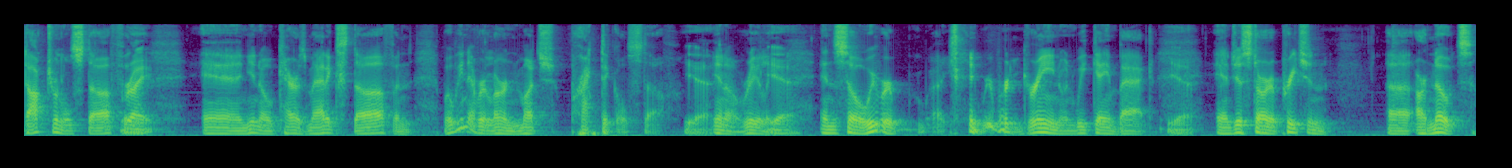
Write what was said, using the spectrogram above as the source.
doctrinal stuff, and, Right. And you know, charismatic stuff, and but we never learned much practical stuff. Yeah. you know, really. Yeah. And so we were we were pretty green when we came back. Yeah. and just started preaching uh, our notes.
